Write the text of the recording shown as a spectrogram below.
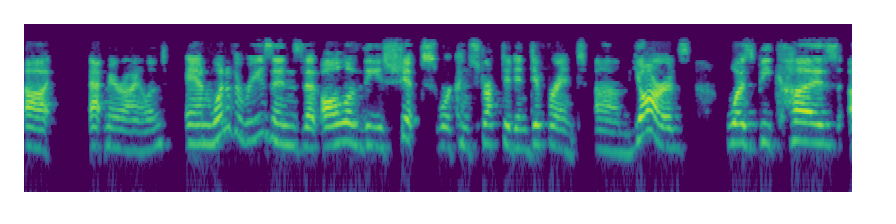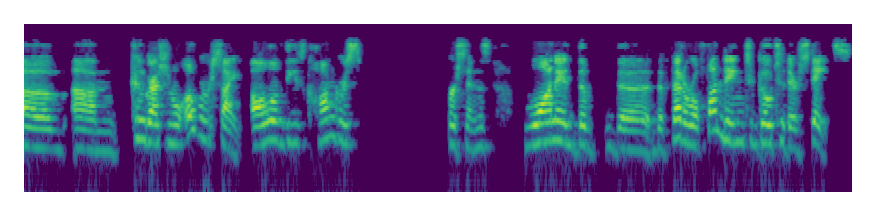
uh, at Mare Island. And one of the reasons that all of these ships were constructed in different, um, yards was because of, um, congressional oversight. All of these Congress persons wanted the, the, the federal funding to go to their states.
